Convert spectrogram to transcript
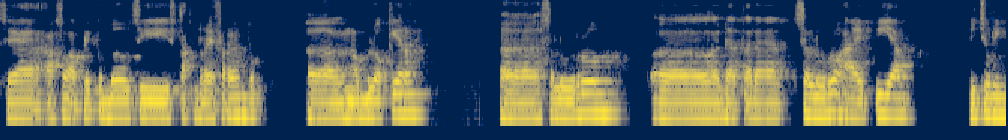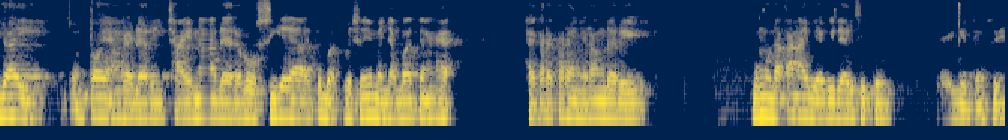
saya langsung applicable si stack driver untuk uh, ngeblokir uh, seluruh uh, data-data seluruh IP yang dicurigai. Contoh yang kayak dari China dari Rusia itu biasanya banyak banget yang hacker-hacker yang nyerang dari menggunakan IP-IP dari situ. Kayak gitu sih.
